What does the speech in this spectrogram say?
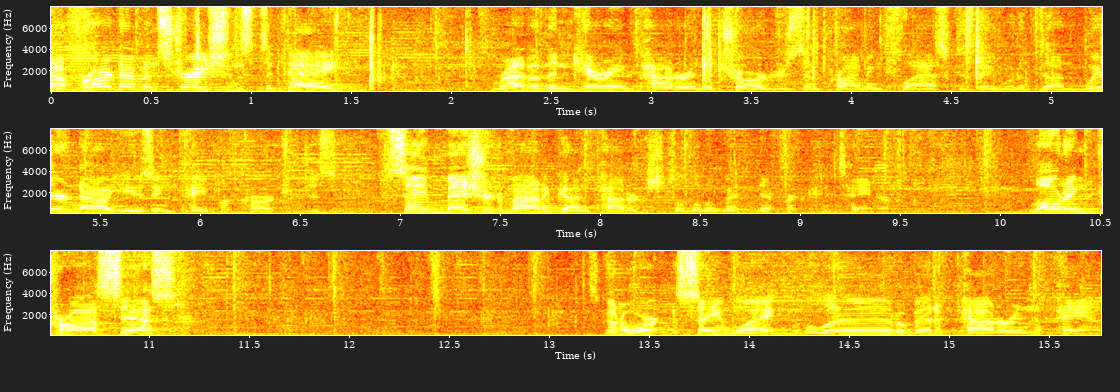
Now, for our demonstrations today, rather than carrying powder in the chargers and priming flasks as they would have done, we're now using paper cartridges. Same measured amount of gunpowder, just a little bit different container. Loading process. It's going to work the same way with a little bit of powder in the pan.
